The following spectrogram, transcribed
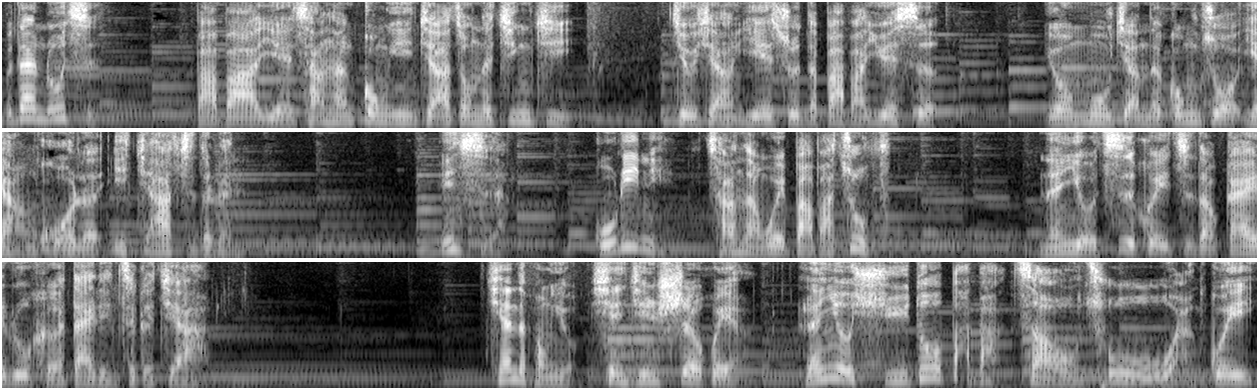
不但如此，爸爸也常常供应家中的经济，就像耶稣的爸爸约瑟，用木匠的工作养活了一家子的人。因此，鼓励你常常为爸爸祝福。能有智慧，知道该如何带领这个家。亲爱的朋友，现今社会啊，仍有许多爸爸早出晚归、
